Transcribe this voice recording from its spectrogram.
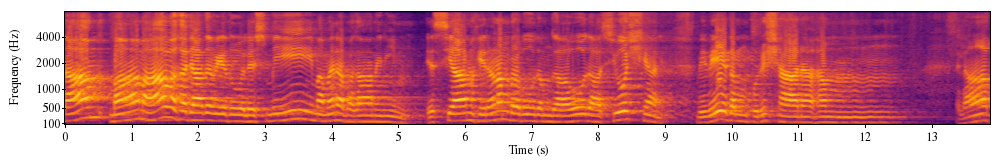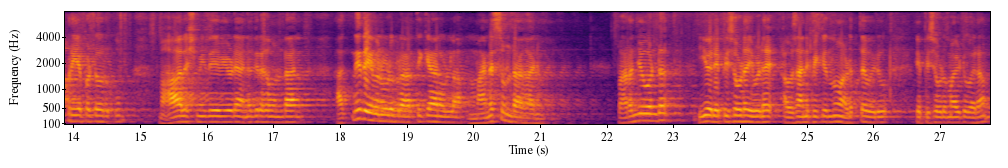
താം മാമാവഹ ജാതവേദോ ലക്ഷ്മീ മമന യസ്യാം ഹിരണം പ്രഭൂതം ഗാവോ ദാസ്യോഷ്യാൻ വിവേദം പുരുഷാനഹം. എല്ലാ പ്രിയപ്പെട്ടവർക്കും മഹാലക്ഷ്മി ദേവിയുടെ അനുഗ്രഹം ഉണ്ടാൻ അഗ്നിദേവനോട് പ്രാർത്ഥിക്കാനുള്ള മനസ്സുണ്ടാകാനും പറഞ്ഞുകൊണ്ട് ഈ ഒരു എപ്പിസോഡ് ഇവിടെ അവസാനിപ്പിക്കുന്നു. അടുത്ത ഒരു എപ്പിസോഡുമായിട്ട് വരാം.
